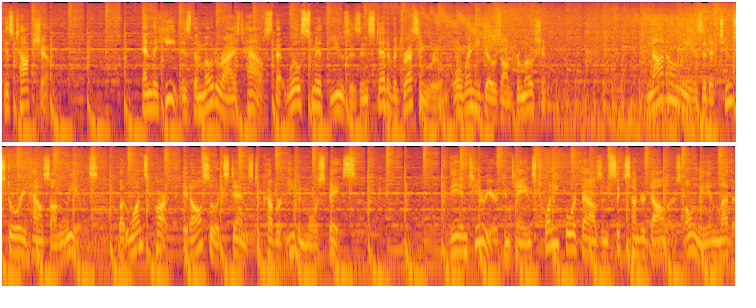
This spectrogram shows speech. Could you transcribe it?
his talk show. And the Heat is the motorized house that Will Smith uses instead of a dressing room or when he goes on promotion. Not only is it a two-story house on wheels, but once parked, it also extends to cover even more space. The interior contains $24,600 only in leather.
